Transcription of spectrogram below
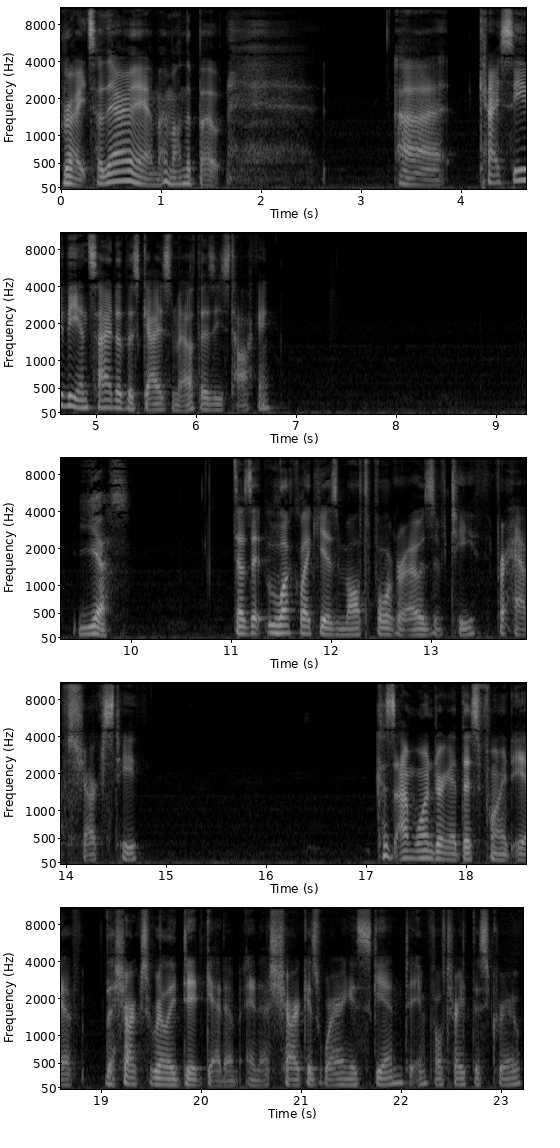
Right, so there I am. I'm on the boat. Uh, can I see the inside of this guy's mouth as he's talking? Yes. Does it look like he has multiple rows of teeth, perhaps shark's teeth? Because I'm wondering at this point if the sharks really did get him and a shark is wearing his skin to infiltrate this crew.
